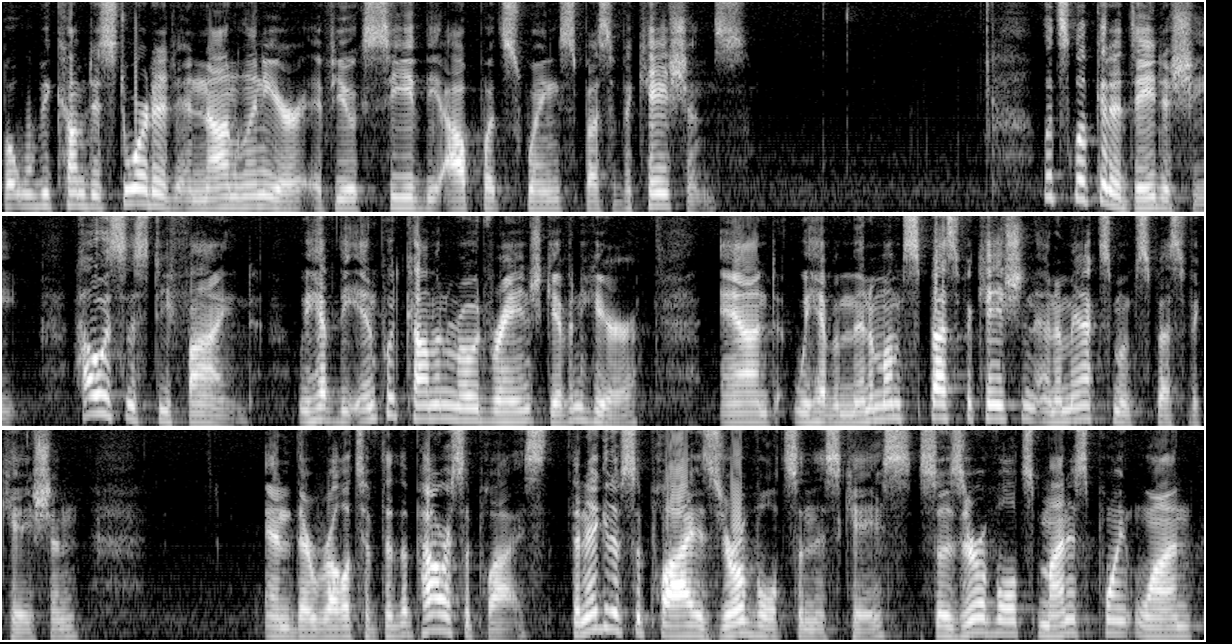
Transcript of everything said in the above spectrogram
but will become distorted and nonlinear if you exceed the output swing specifications. Let's look at a data sheet. How is this defined? We have the input common mode range given here, and we have a minimum specification and a maximum specification and they're relative to the power supplies. The negative supply is 0 volts in this case, so 0 volts minus 0.1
